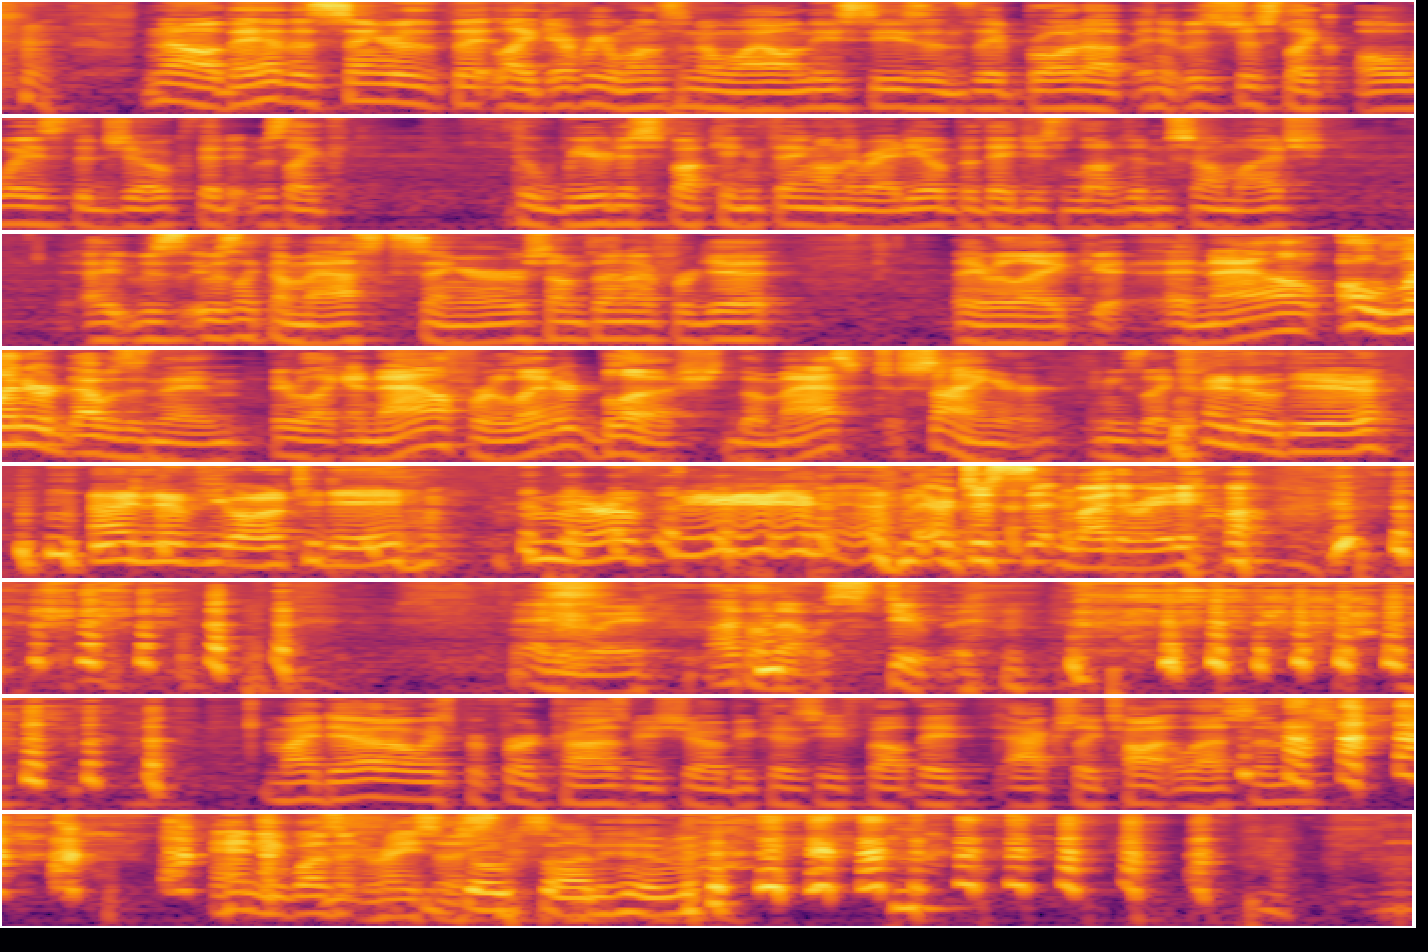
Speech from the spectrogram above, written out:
No, they have a singer that they, like every once in a while in these seasons they brought up, and it was just like always the joke that it was like the weirdest fucking thing on the radio, but they just loved him so much. It was it was like the Masked Singer or something. I forget. They were like, and now, oh Leonard, that was his name. They were like, and now for Leonard Blush, the Masked Singer, and he's like, hello there, I love you all today. And they're just sitting by the radio. anyway, I thought that was stupid. My dad always preferred Cosby Show because he felt they actually taught lessons, and he wasn't racist. Jokes on him.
